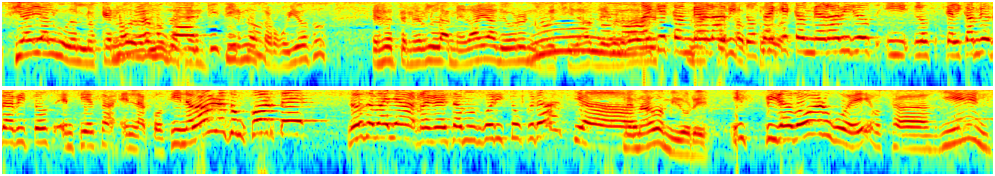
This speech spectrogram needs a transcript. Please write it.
si hay algo de lo que no debemos de lugar, ¿qué es sentirnos orgullosos es de tener la medalla de oro en No, obesidad, de no, verdad. no, hay que cambiar hábitos, hay que cambiar hábitos y los, el cambio de hábitos empieza en la cocina. Vámonos un corte, no se vaya, regresamos, güerito, gracias. De nada, mi Doré. Inspirador, güey, o sea, bien.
